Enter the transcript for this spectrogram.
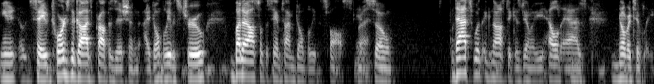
You say towards the God's proposition, I don't believe it's true, but I also at the same time don't believe it's false. Right. And so that's what agnostic is generally held as normatively.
